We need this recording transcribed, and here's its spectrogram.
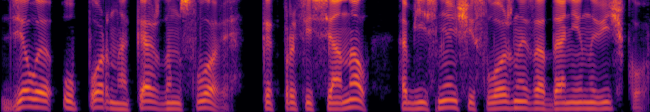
делая упор на каждом слове, как профессионал, объясняющий сложное задание новичку.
